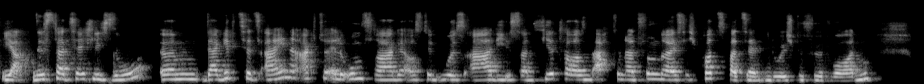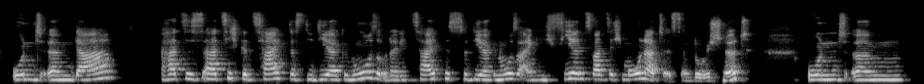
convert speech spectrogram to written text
Ja, das ist tatsächlich so. Ähm, da gibt es jetzt eine aktuelle Umfrage aus den USA, die ist an 4.835 POTS-Patienten durchgeführt worden. Und ähm, da hat, es, hat sich gezeigt, dass die Diagnose oder die Zeit bis zur Diagnose eigentlich 24 Monate ist im Durchschnitt. Und ähm,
